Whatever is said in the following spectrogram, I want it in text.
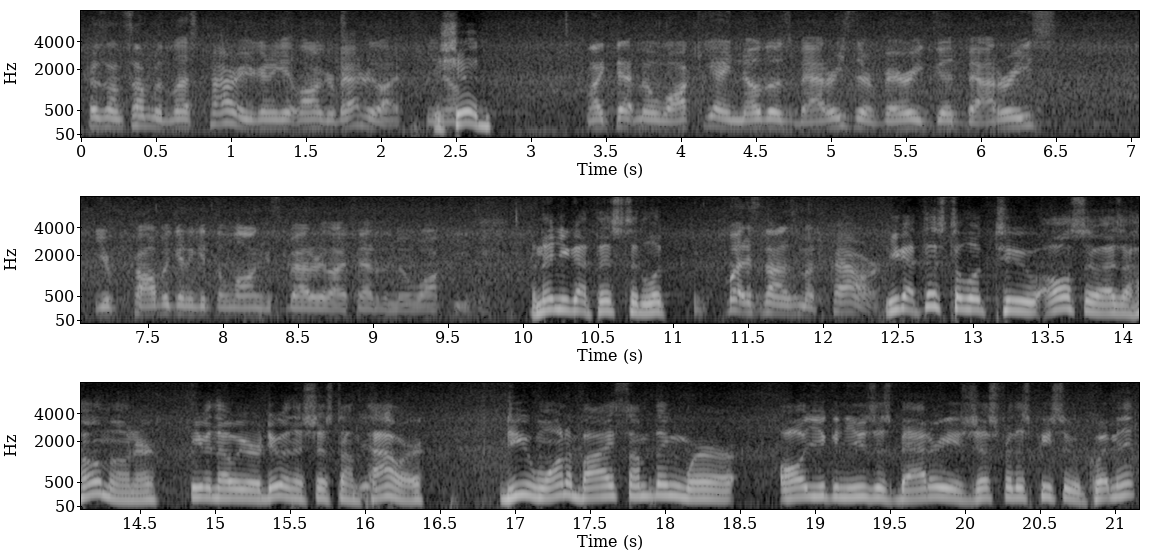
Because on some with less power, you're going to get longer battery life. You, You, know? should. Like that Milwaukee, I know those batteries, they're very good batteries. You're probably gonna get the longest battery life out of the Milwaukee. And then you got this to look. But it's not as much power. You got this to look to also as a homeowner. Even though we were doing this just on power, do you want to buy something where all you can use this battery is just for this piece of equipment,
